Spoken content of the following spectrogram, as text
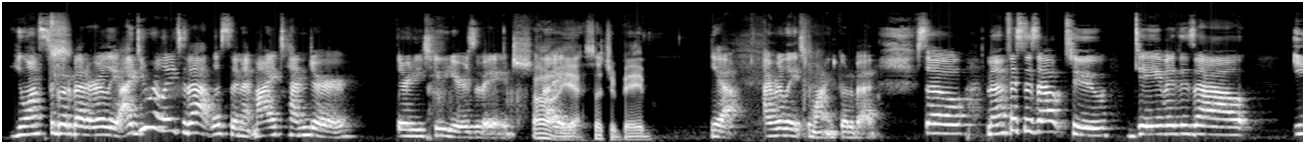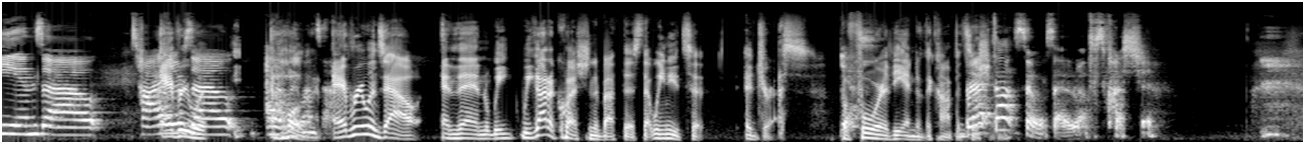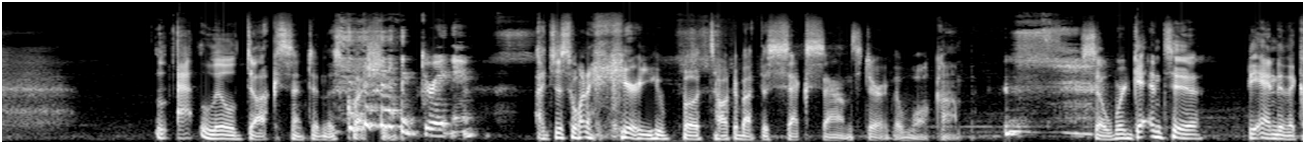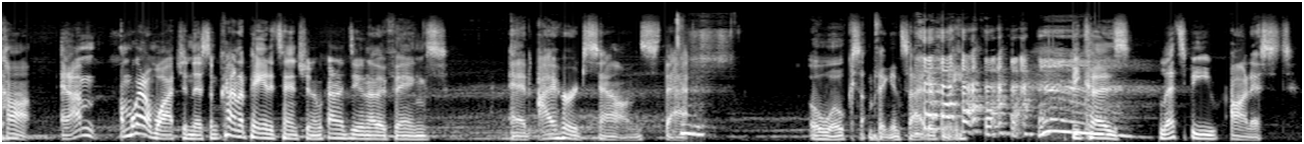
He wants to go to bed early. I do relate to that. Listen, at my tender 32 years of age. Oh I- yeah, such a babe. Yeah, I relate to wanting to go to bed. So Memphis is out too. David is out. Ian's out. Tyler's Everyone- out. Everyone's out. Everyone's out, and then we we got a question about this that we need to address Yes. before the end of the competition. Brett got so excited about this question. At Lil Duck sent in this question. Great name. I just want to hear you both talk about the sex sounds during the wall comp. so we're getting to the end of the comp, and I'm I'm kind of watching this. I'm kind of paying attention. I'm kind of doing other things, and I heard sounds that awoke something inside of me. Because let's be honest,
